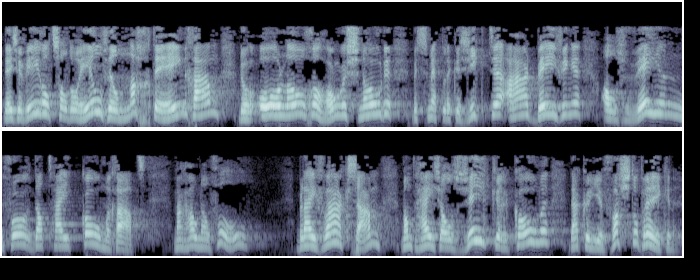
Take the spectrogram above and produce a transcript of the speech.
Deze wereld zal door heel veel nachten heen gaan, door oorlogen, hongersnoden, besmettelijke ziekten, aardbevingen, als weeën voordat hij komen gaat. Maar hou nou vol. Blijf waakzaam, want hij zal zeker komen, daar kun je vast op rekenen.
